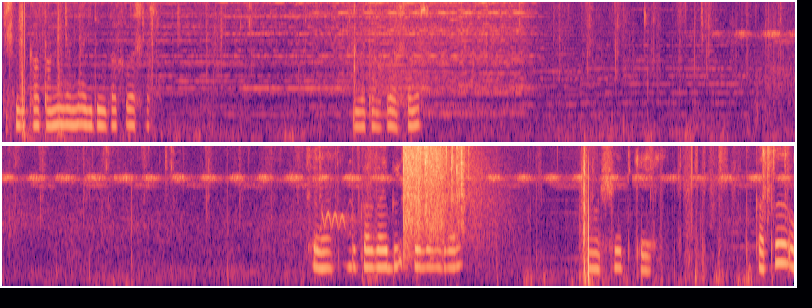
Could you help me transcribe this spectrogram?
Şimdi kartanın yanına gidiyoruz arkadaşlar. Evet arkadaşlar. Şöyle bu kargayı bir indirelim. Ama şu etki. Bu kapı o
